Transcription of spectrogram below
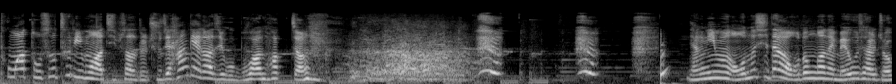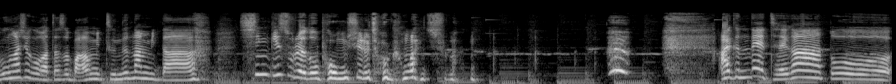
토마토 스트리머와 집사들 주제 한 개 가지고 무한 확장. 양님은 어느 시대가 오던 간에 매우 잘 적응하실 것 같아서 마음이 든든합니다. 신기술에도 봉쉬를 적용할 줄 아네. 아 근데 제가 또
